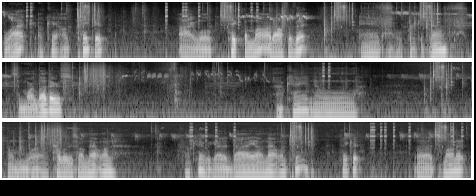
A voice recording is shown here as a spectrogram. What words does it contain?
black? Okay, I'll take it. I will take the mod off of it and I will break it down. Some more leathers. Okay, no, no uh, colors on that one. Okay, we got a dye on that one too. Take it. Let's mount it.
